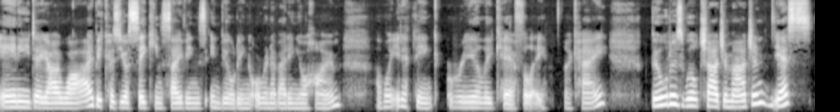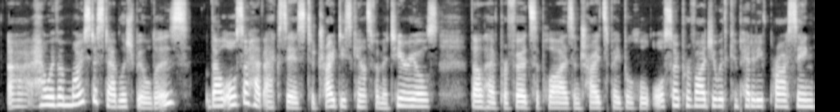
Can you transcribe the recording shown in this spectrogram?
any DIY because you're seeking savings in building or renovating your home, I want you to think really carefully, okay? Builders will charge a margin, yes. Uh, however, most established builders They'll also have access to trade discounts for materials. They'll have preferred suppliers and tradespeople who'll also provide you with competitive pricing.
